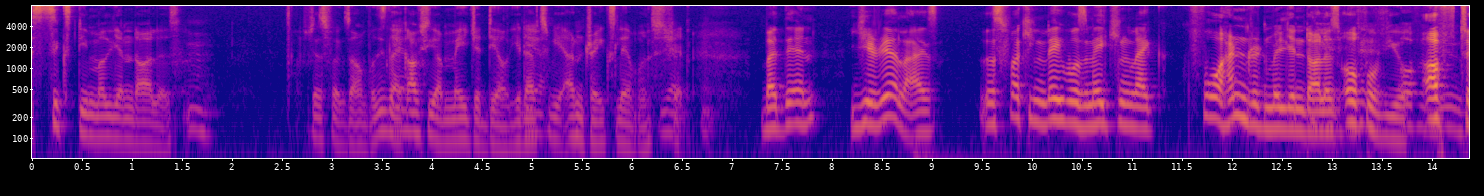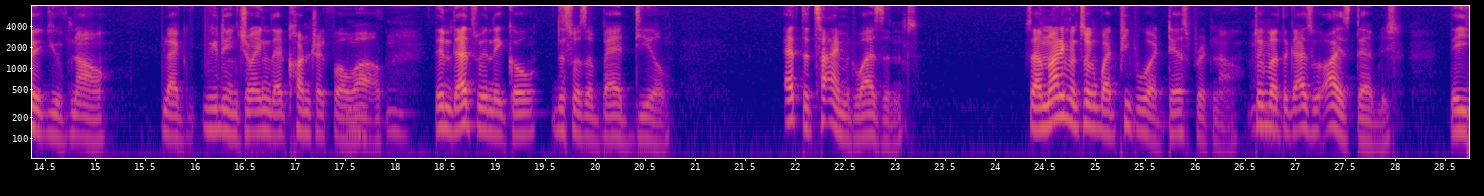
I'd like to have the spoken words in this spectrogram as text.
sixty million dollars, Mm. just for example. This is like Yeah. obviously a major deal. You'd have Yeah. to be on Drake's level and Yeah, shit. But then you realize this fucking label's making like four hundred million dollars off of you Off of after you've now like really enjoying that contract for a Mm, while. mm. Then that's when they go, This was a bad deal. At the time it wasn't. So I'm not even talking about people who are desperate now. I'm talking Mhm. about the guys who are established. They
